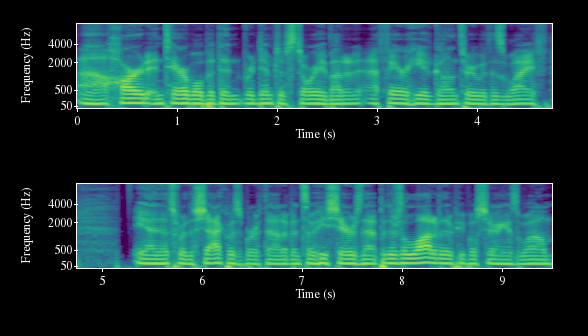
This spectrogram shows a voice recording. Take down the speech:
uh, hard and terrible, but then redemptive story about an affair he had gone through with his wife. And that's where the shack was birthed out of. And so he shares that. But there's a lot of other people sharing as well.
